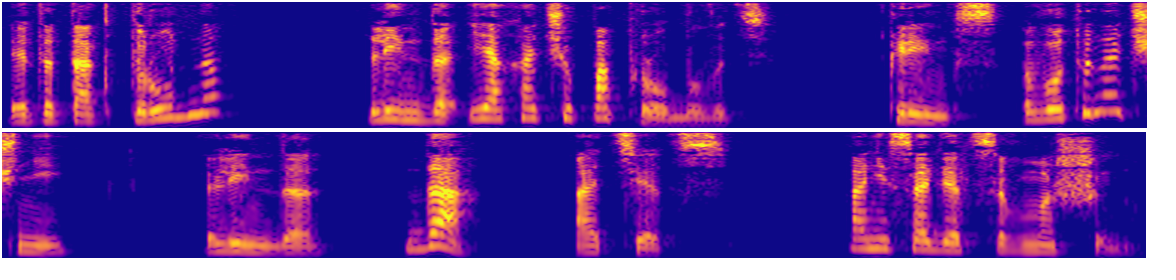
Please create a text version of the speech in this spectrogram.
Это так трудно? Линда, я хочу попробовать. Крингс, вот и начни. Линда, да, отец. Они садятся в машину.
